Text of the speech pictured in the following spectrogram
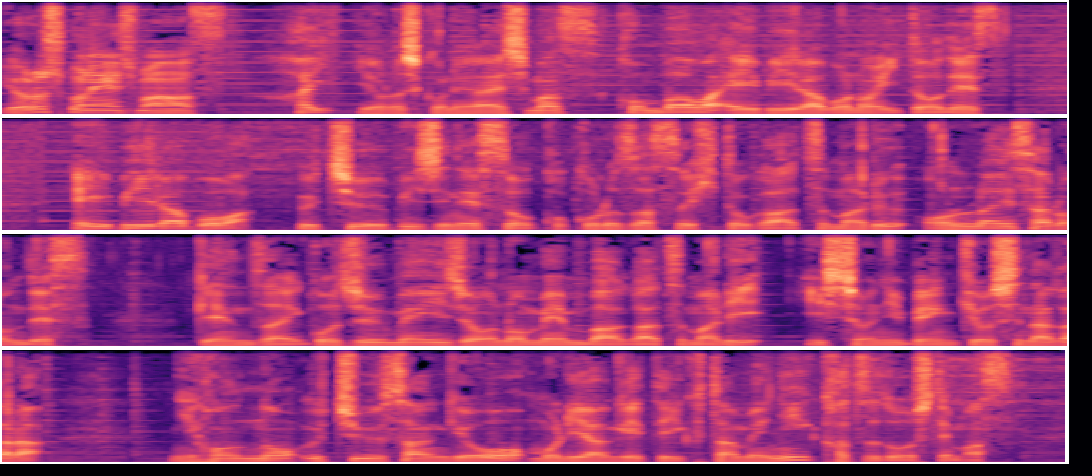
よろしくお願いしますはい、よろしくお願いします。こんばんは、AB ラボの伊藤です。AB ラボは宇宙ビジネスを志す人が集まるオンラインサロンです。現在50名以上のメンバーが集まり、一緒に勉強しながら、日本の宇宙産業を盛り上げていくために活動してます。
